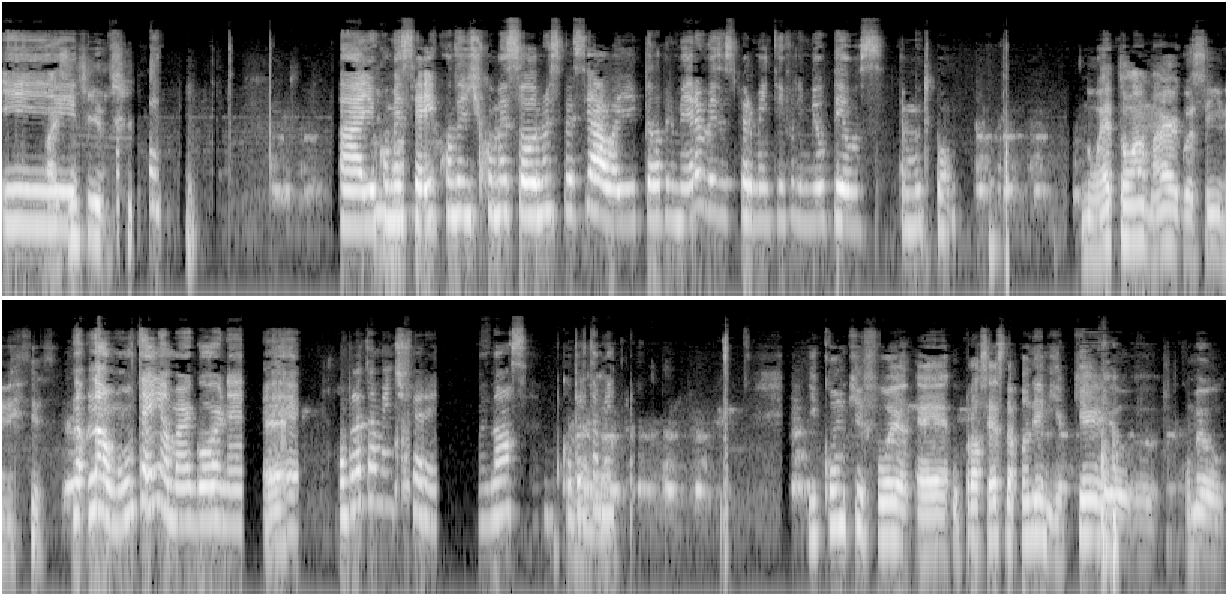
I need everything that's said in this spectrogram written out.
E... Faz sentido. Aí eu comecei, quando a gente começou no especial, aí pela primeira vez eu experimentei e falei, meu Deus, é muito bom. Não é tão amargo assim, né? Não, não, não tem amargor, né? É, é completamente diferente. Nossa, completamente. E como que foi é, o processo da pandemia? Porque eu, como eu,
